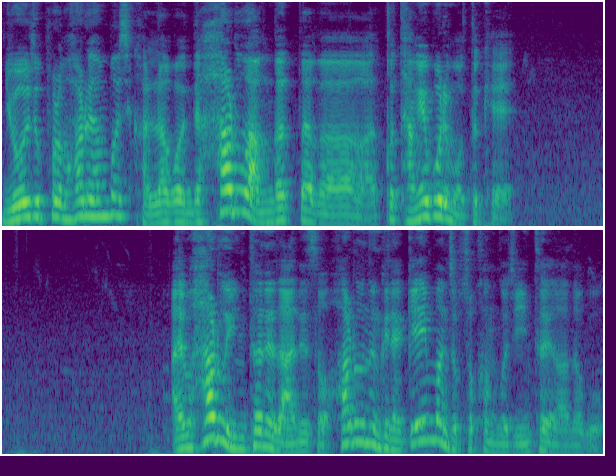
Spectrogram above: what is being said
New World 포럼 하루에 한 번씩 가려고 하는데 하루 안 갔다가 그거 당해버리면 어떡해? 아니면 하루 인터넷 안 해서 하루는 그냥 게임만 접속한 거지 인터넷 안 하고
